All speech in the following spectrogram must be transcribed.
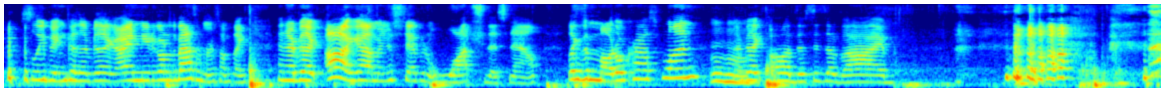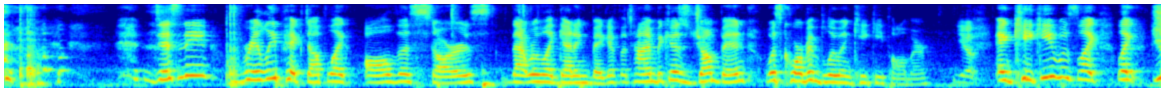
sleeping because I'd be like, I need to go to the bathroom or something, and I'd be like, oh yeah, I'm gonna just stay up and watch this now. Like the motocross one, I'd Mhm. be like, oh, this is a vibe. Disney really picked up like all the stars that were like getting big at the time because Jump In was Corbin Bleu and Keke Palmer. yep. And Keke was like like You-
